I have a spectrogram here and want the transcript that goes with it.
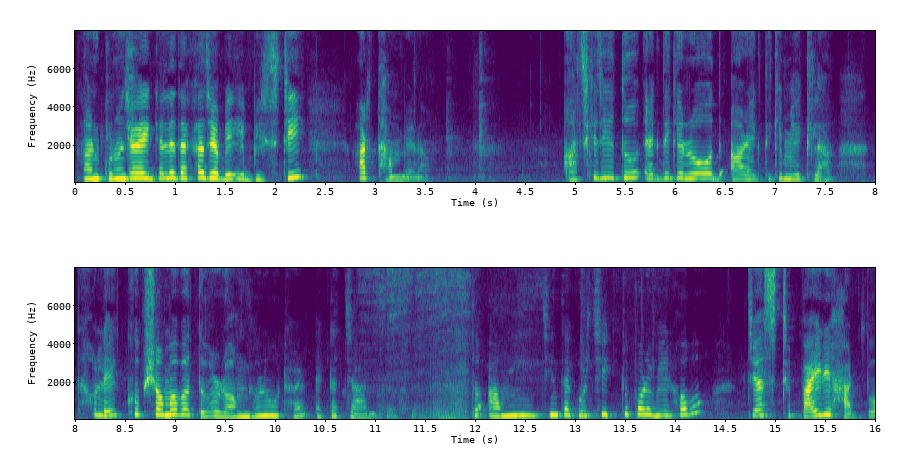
কারণ কোনো জায়গায় গেলে দেখা যাবে এই বৃষ্টি আর থামবে না। আজকে যেহেতু একদিকে রোদ আর একদিকে মেঘলা, তাহলে খুব সম্ভবত রংধনু ওঠার একটা চান্স আছে। তো আমি চিন্তা করছি একটু পরে বের হব জাস্ট বাইরে হাঁটবো,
